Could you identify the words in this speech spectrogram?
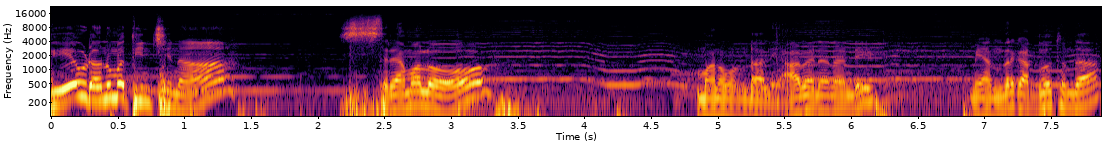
దేవుడు అనుమతించిన శ్రమలో మనం ఉండాలి. ఆమెనానండి? మీ అందరికి అర్థమవుతుందా?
